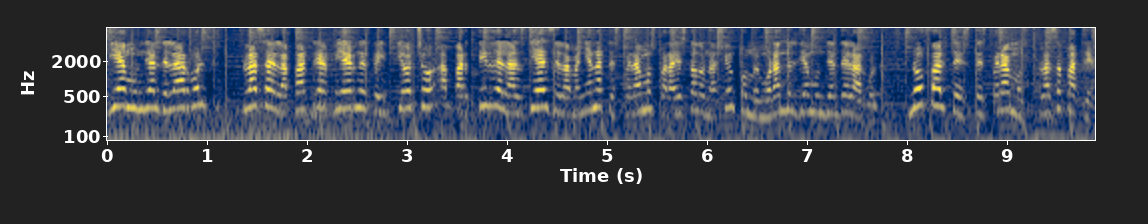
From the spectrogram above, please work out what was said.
Día Mundial del Árbol, Plaza de la Patria, viernes 28, a partir de las 10 de la mañana te esperamos para esta donación conmemorando el Día Mundial del Árbol. No faltes, te esperamos, Plaza Patria.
